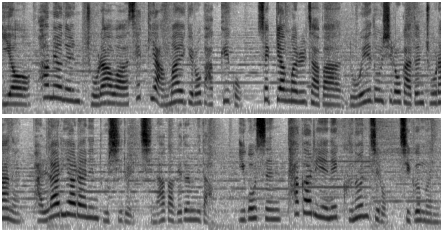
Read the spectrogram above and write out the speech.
이어 화면은 조라와 새끼 악마에게로 바뀌고 새끼 악마를 잡아 노예 도시로 가던 조라는 발라리아라는 도시를 지나가게 됩니다. 이곳은 타가리엔의 근원지로 지금은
